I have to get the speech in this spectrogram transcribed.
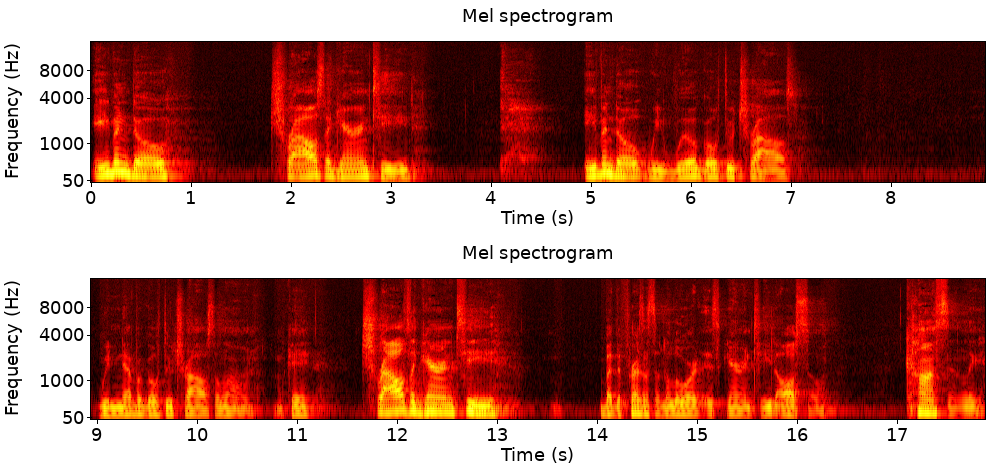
even though trials are guaranteed, even though we will go through trials, we never go through trials alone, okay? Trials are guaranteed, but the presence of the Lord is guaranteed also, constantly.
